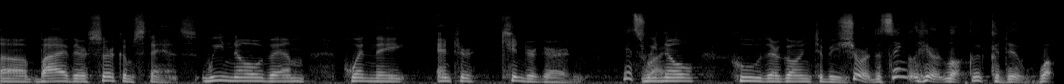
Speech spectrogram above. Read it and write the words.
uh, by their circumstance. We know them when they enter kindergarten. That's we right. know who they're going to be. Sure. The single here, look, we could do what.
